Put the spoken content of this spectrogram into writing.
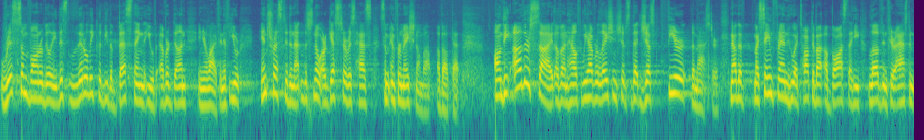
Risk some vulnerability. This literally could be the best thing that you have ever done in your life. And if you're interested in that, just know our guest service has some information about, about that. On the other side of unhealth, we have relationships that just fear the master. Now, the, my same friend who had talked about a boss that he loved and feared, I asked him,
